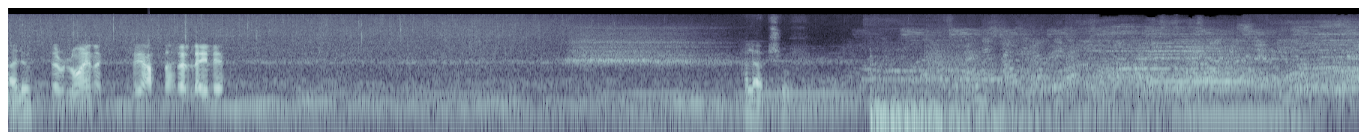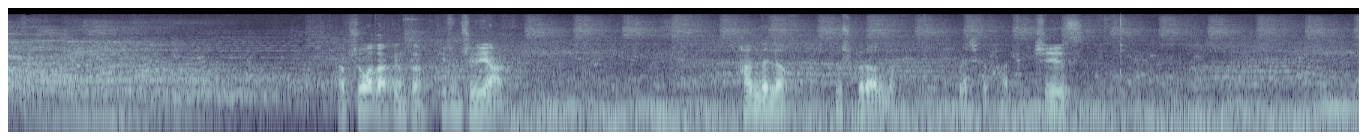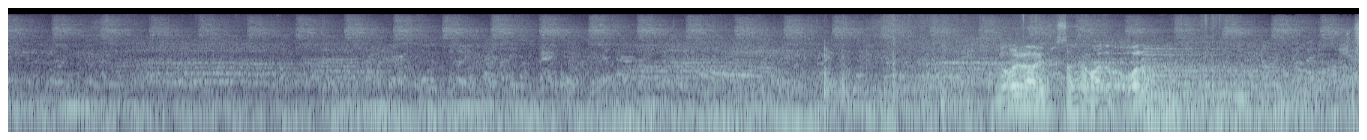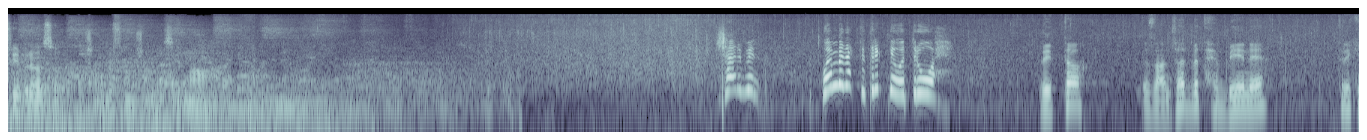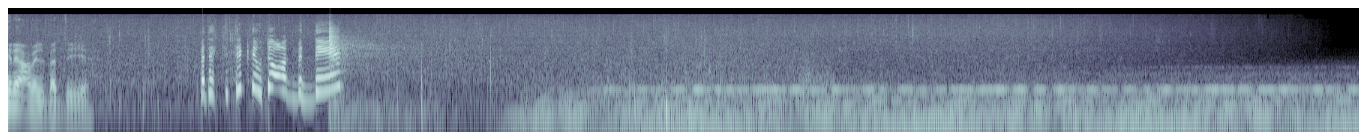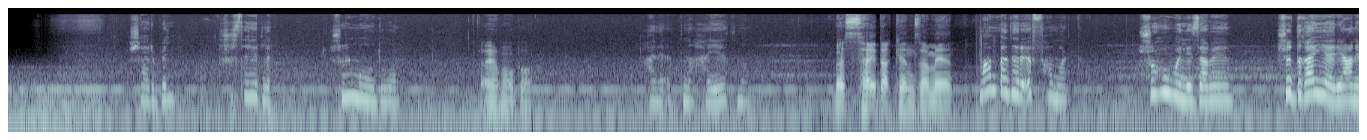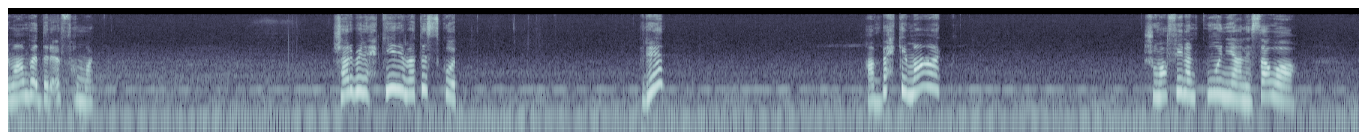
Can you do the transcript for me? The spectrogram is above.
ألو شربل وينك؟ جاي على السهرة الليلة؟ هلا بشوف طب شو وضعك انت؟ كيف مشاريعك؟ الحمد لله نشكر الله ماشي الحال تشيرز لوين رايح؟ السهرة بعدها بأولها شو في براسه؟ مش عم بفهم شو عم بيصير معه شربل وين بدك تتركني وتروح؟ ريتا إذا عن جد بتحبيني اتركيني أعمل اللي بدي إياه بدك تتركني وتقعد بالدير؟ شربل شو صاير لك؟ شو الموضوع؟ أي موضوع؟ علاقتنا حياتنا. بس هيدا كان زمان. ما عم بقدر أفهمك. شو هو اللي زمان؟ شو تغير؟ يعني ما عم بقدر أفهمك. شربل احكيلي ما تسكت. رد. عم بحكي معك. شو ما فينا نكون يعني سوا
